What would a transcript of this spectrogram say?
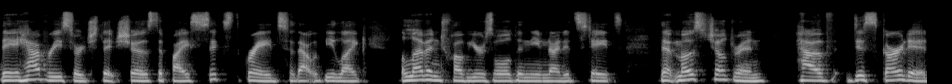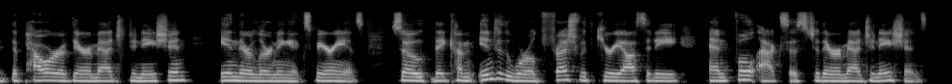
they have research that shows that by sixth grade, so that would be like 11, 12 years old in the United States, that most children have discarded the power of their imagination in their learning experience. So they come into the world fresh with curiosity and full access to their imaginations.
